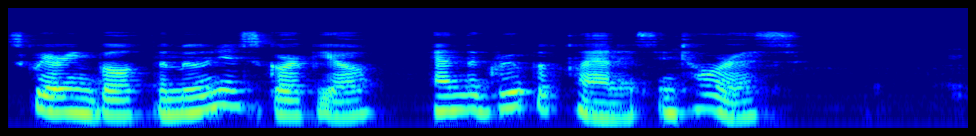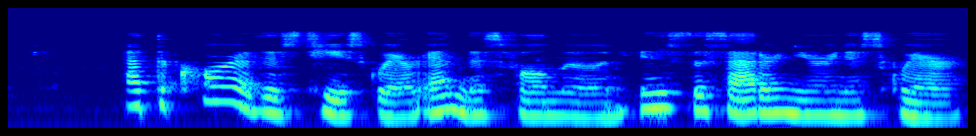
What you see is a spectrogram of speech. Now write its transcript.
squaring both the moon in Scorpio and the group of planets in Taurus. At the core of this T-square and this full moon is the Saturn-Uranus square,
